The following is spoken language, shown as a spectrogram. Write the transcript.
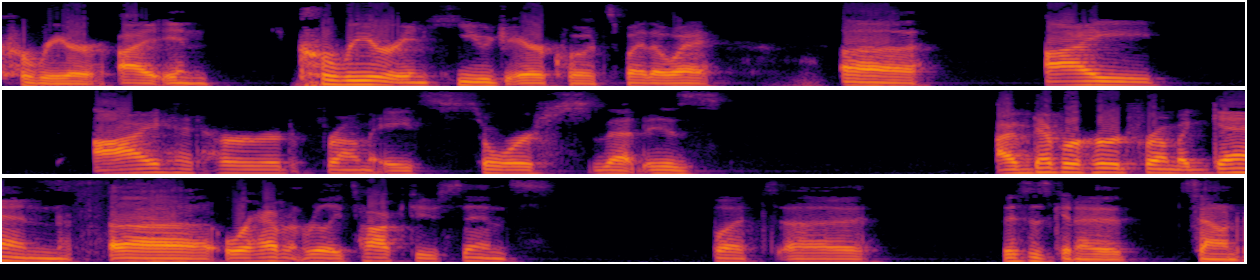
career, I in career in huge air quotes, by the way. Uh, I I had heard from a source that is I've never heard from again, uh, or haven't really talked to since. But uh, this is gonna sound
